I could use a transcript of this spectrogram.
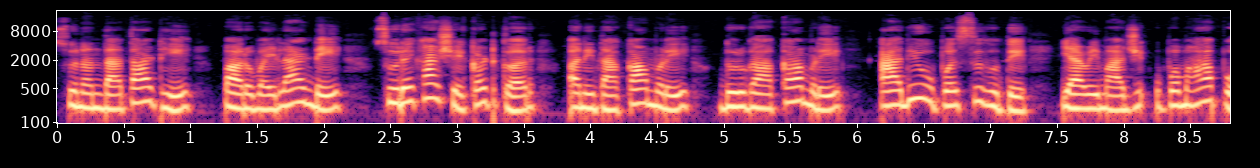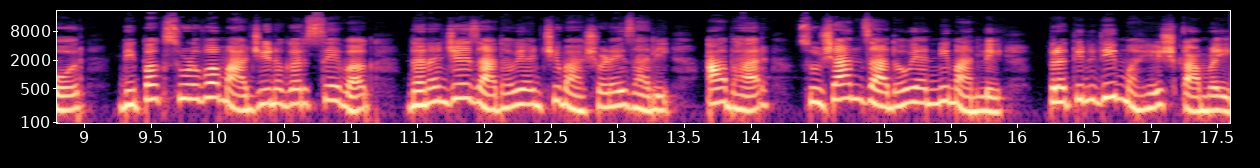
सुनंदा ताठे पारुबाई लांडे सुरेखा शेकटकर अनिता कांबळे दुर्गा कांबळे आदी उपस्थित होते. यावेळी माजी उपमहापौर दीपक सुळ व माजी नगरसेवक धनंजय जाधव यांची भाषणे झाली. आभार सुशांत जाधव यांनी मानले. प्रतिनिधी महेश कांबळे.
